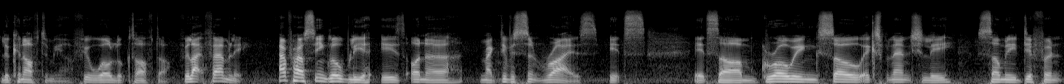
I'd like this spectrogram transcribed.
looking after me. I feel well looked after. I feel like family. Afro House scene globally is on a magnificent rise. It's it's um, growing so exponentially. So many different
